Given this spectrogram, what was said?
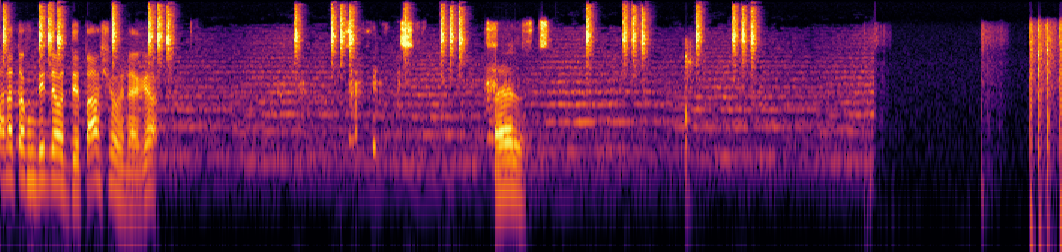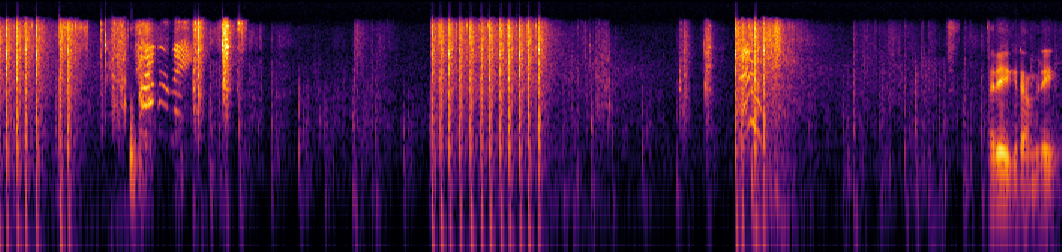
أنا تاخد ندير له ودي طاشو هنا كاع حلو. مريق مريق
